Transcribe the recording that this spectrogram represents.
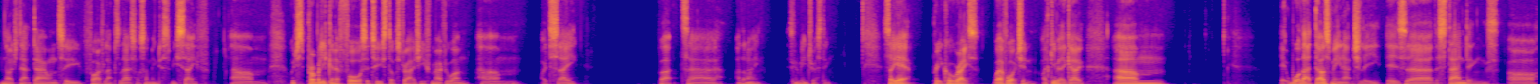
nudge that down to five laps less or something just to be safe, um, which is probably going to force a two stop strategy from everyone, um, I'd say. But uh, I don't know. It's going to be interesting. So, yeah, pretty cool race. Worth watching. I'd give it a go. Um, it, what that does mean, actually, is uh, the standings are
